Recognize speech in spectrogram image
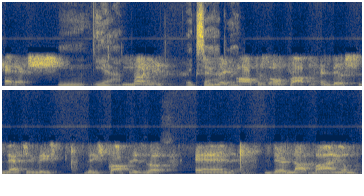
cash, mm, yeah, money exactly. to make offers on property, and they're snatching these these properties up, and they're not buying them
